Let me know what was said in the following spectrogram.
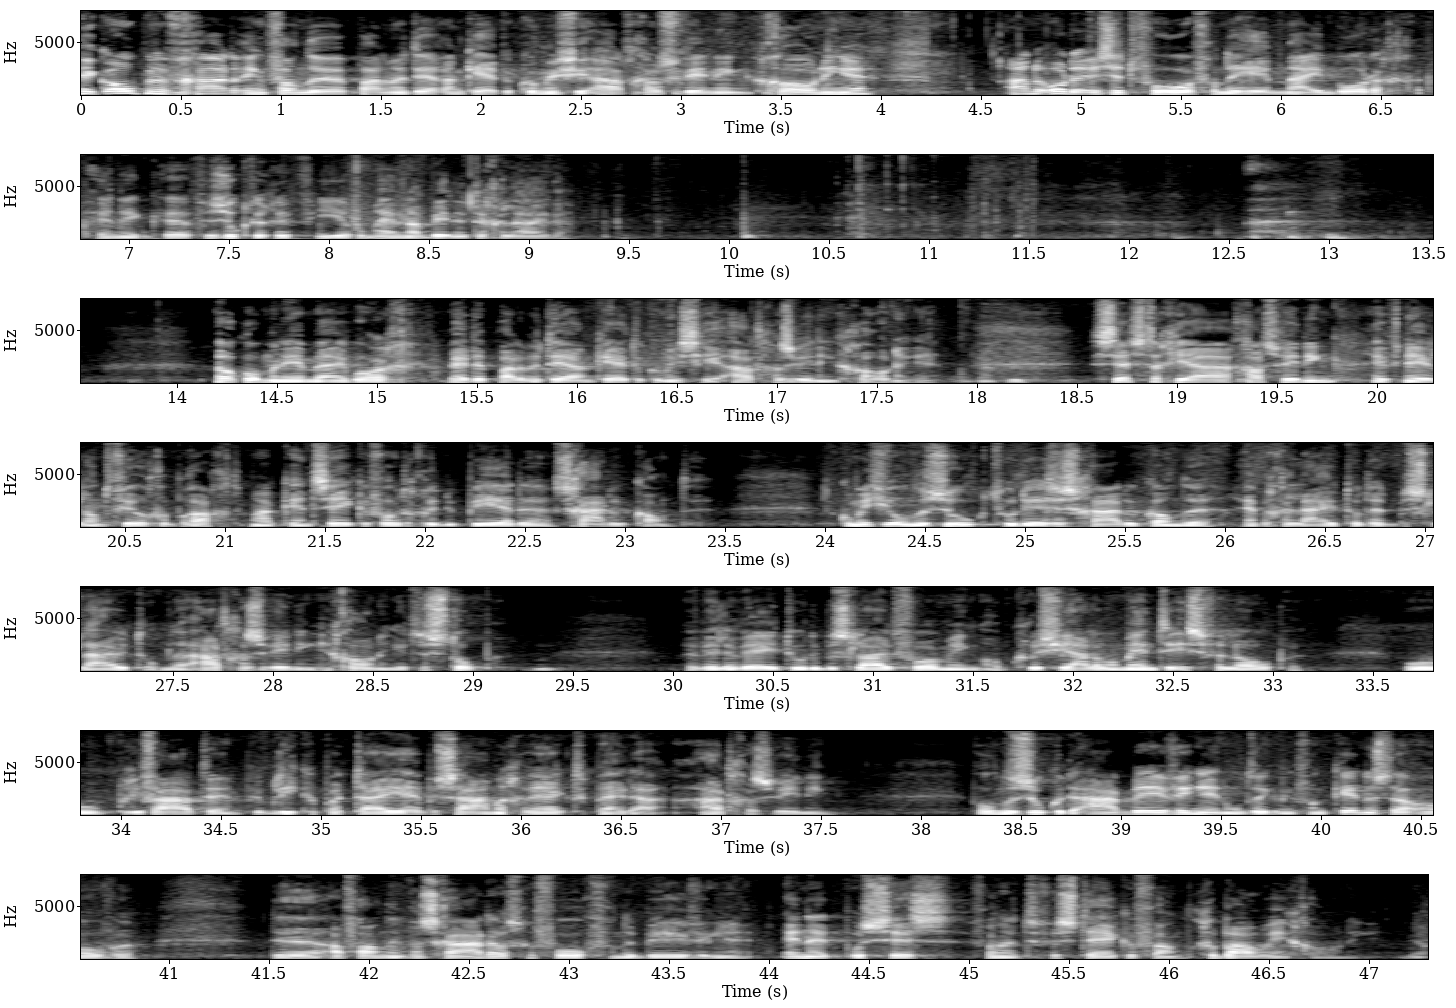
Ik open de vergadering van de parlementaire enquêtecommissie aardgaswinning Groningen. Aan de orde is het verhoor van de heer Meijborg en ik uh, verzoek de griffier om hem naar binnen te geleiden. Welkom meneer Meijborg bij de parlementaire enquêtecommissie aardgaswinning Groningen. 60 jaar gaswinning heeft Nederland veel gebracht, maar kent zeker voor de gedupeerde schaduwkanten. De commissie onderzoekt hoe deze schaduwkanten hebben geleid tot het besluit om de aardgaswinning in Groningen te stoppen. We willen weten hoe de besluitvorming op cruciale momenten is verlopen, hoe private en publieke partijen hebben samengewerkt bij de aardgaswinning. We onderzoeken de aardbevingen en ontwikkeling van kennis daarover, de afhandeling van schade als gevolg van de bevingen en het proces van het versterken van gebouwen in Groningen. Ja.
